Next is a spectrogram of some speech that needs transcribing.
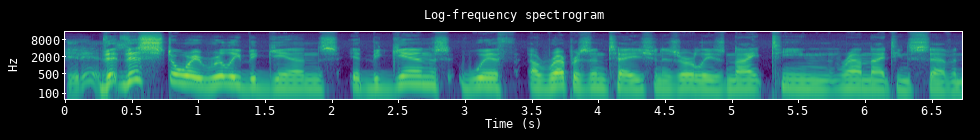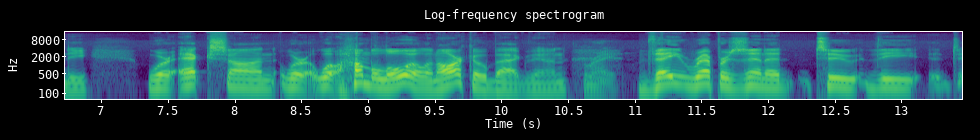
It is. Th- this story really begins. It begins with a representation as early as 19 around 1970, where Exxon, where well, Humble Oil and Arco back then, Right. they represented to the to,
